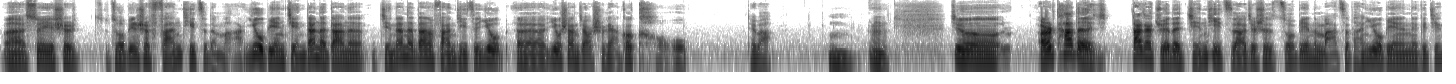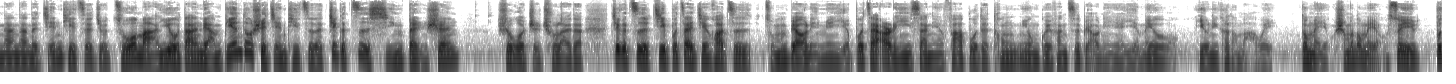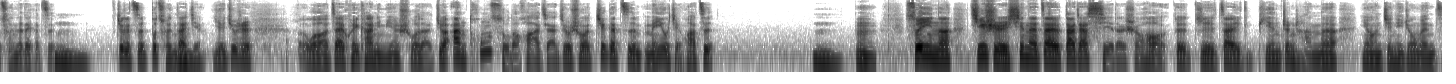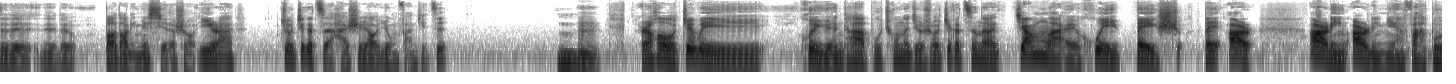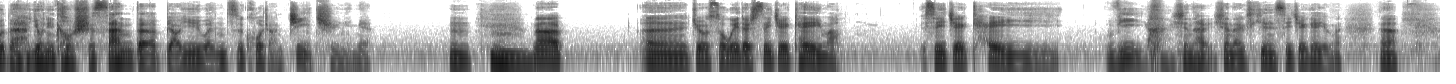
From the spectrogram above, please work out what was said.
呃，所以是左边是繁体字的马，右边简单的单呢，简单的单繁体字右呃右上角是两个口，对吧？嗯嗯，就而它的大家觉得简体字啊，就是左边的马字旁，右边那个简单单的简体字，就左马右单，两边都是简体字的这个字形本身是我指出来的。这个字既不在简化字总表里面，也不在二零一三年发布的通用规范字表里面，也没有 Unicode 的码位。都没有，什么都没有，所以不存在这个字。嗯，这个字不存在简，也就是我在会刊里面说的，就按通俗的话讲，就是说这个字没有简化字。嗯嗯，所以呢，即使现在在大家写的时候，这这在一篇正常的用简体中文字的的报道里面写的时候，依然就这个字还是要用繁体字。嗯嗯，然后这位会员他补充的就是说，这个字呢，将来会被设被二。二零二零年发布的 Unicode 十三的表意文字扩展 G 区里面，嗯嗯，那嗯，就所谓的 CJK 嘛，CJK V，现在现在现 CJK 有没？呃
